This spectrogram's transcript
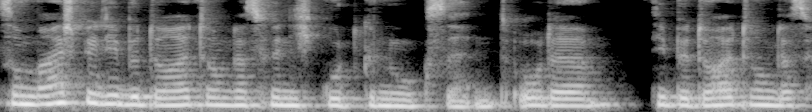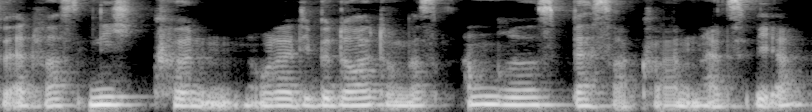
Zum Beispiel die Bedeutung, dass wir nicht gut genug sind oder die Bedeutung, dass wir etwas nicht können oder die Bedeutung, dass andere es besser können als wir.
